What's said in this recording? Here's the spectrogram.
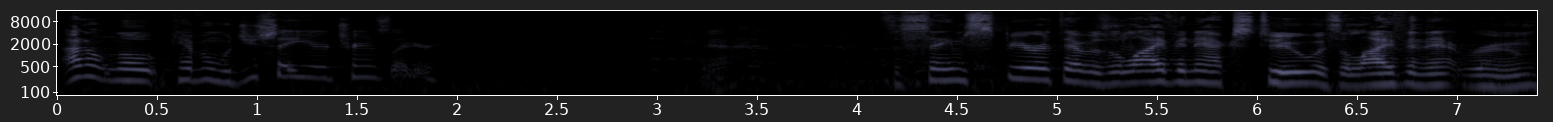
I don't know, Kevin, would you say you're a translator? The same spirit that was alive in Acts 2 was alive in that room,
